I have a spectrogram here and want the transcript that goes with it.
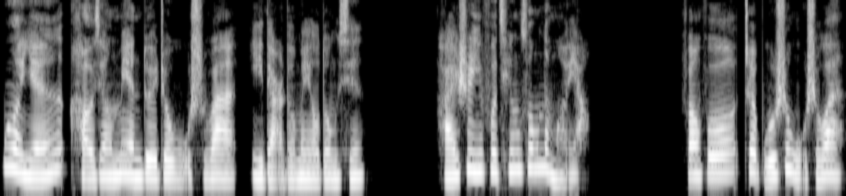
莫言好像面对这五十万一点都没有动心，还是一副轻松的模样，仿佛这不是五十万，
